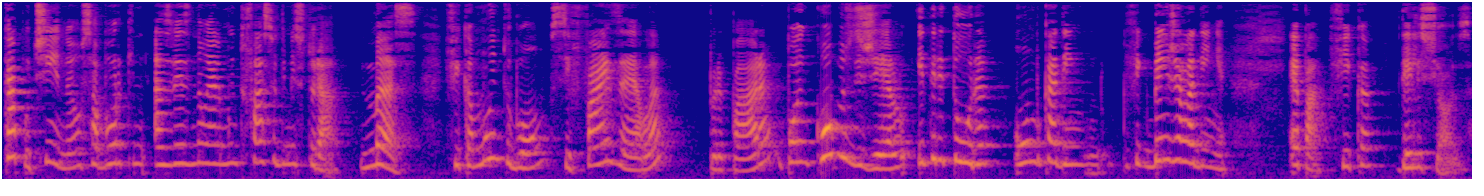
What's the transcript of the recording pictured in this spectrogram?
Cappuccino é um sabor que às vezes não é muito fácil de misturar, mas fica muito bom se faz ela, prepara, põe cubos de gelo e tritura um bocadinho, fica bem geladinha. Epa, fica deliciosa.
